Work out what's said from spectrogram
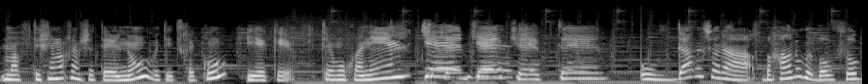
מבטיחים לכם שתהנו ותצחקו, יהיה כיף. אתם מוכנים? כן, כן, קפטן. עובדה ראשונה, בחרנו בבובספוג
